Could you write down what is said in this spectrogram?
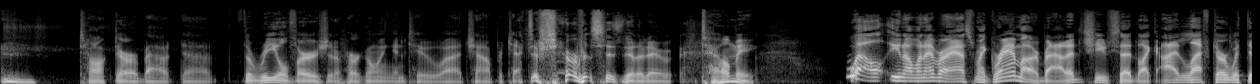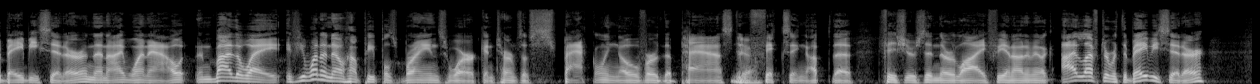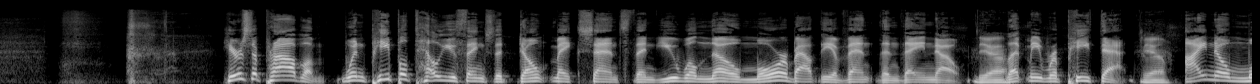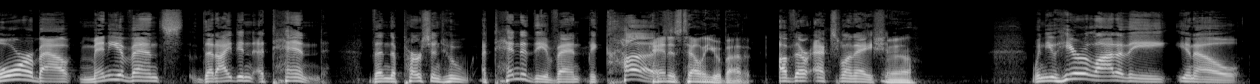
talked to her about uh, the real version of her going into uh, child protective services the other day. Tell me. Well, you know, whenever I asked my grandma about it, she said, like, I left her with the babysitter and then I went out. And by the way, if you want to know how people's brains work in terms of spackling over the past and fixing up the fissures in their life, you know what I mean? Like, I left her with the babysitter. Here's the problem. When people tell you things that don't make sense, then you will know more about the event than they know. Yeah. Let me repeat that. Yeah. I know more about many events that I didn't attend than the person who attended the event because And is telling you about it. of their explanation. Yeah. When you hear a lot of the, you know,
